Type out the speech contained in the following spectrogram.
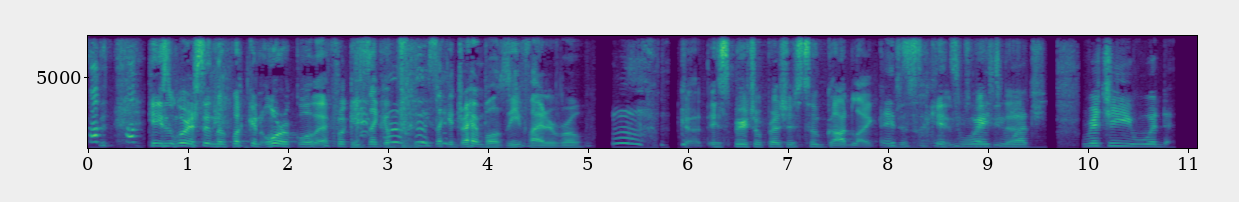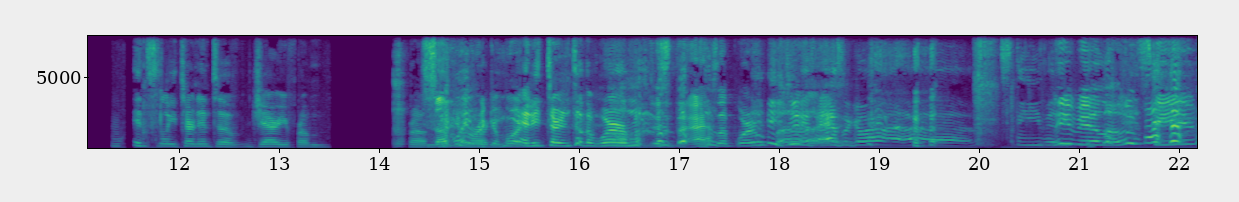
he's worse than the fucking Oracle that fucking He's like a he's like a Dragon Ball Z fighter, bro. God, his spiritual pressure is too godlike. It's, just, it's it way too die. much. Richie would instantly turn into Jerry from from Subway? Rick and Morty. and he turned into the worm. Oh, just the ass up worm. he just his Fuck. ass would go, ah, Steven. Leave me alone, Steve.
